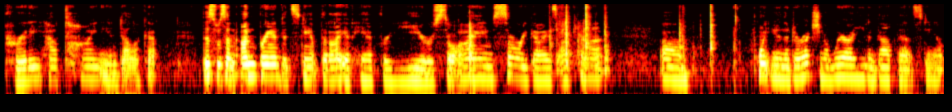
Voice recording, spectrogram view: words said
pretty? How tiny and delicate. This was an unbranded stamp that I have had for years, so I am sorry, guys. I cannot um, point you in the direction of where I even got that stamp.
